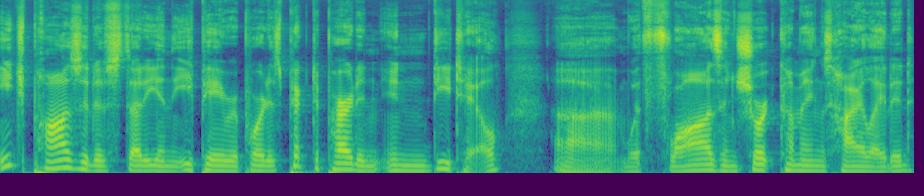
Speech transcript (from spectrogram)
Each positive study in the EPA report is picked apart in, in detail, uh, with flaws and shortcomings highlighted,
